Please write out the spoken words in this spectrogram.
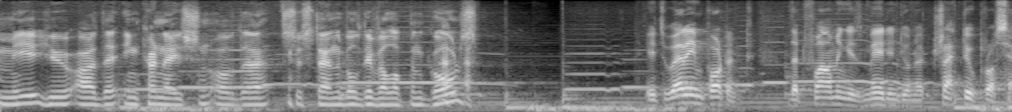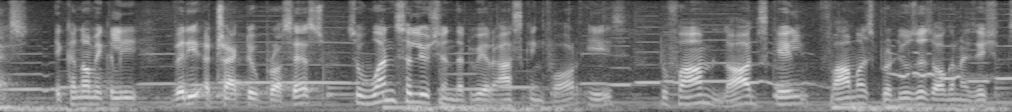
To me, you are the incarnation of the Sustainable Development Goals. It's very important that farming is made into an attractive process, economically very attractive process. So one solution that we are asking for is to farm large-scale farmers-producers organizations.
